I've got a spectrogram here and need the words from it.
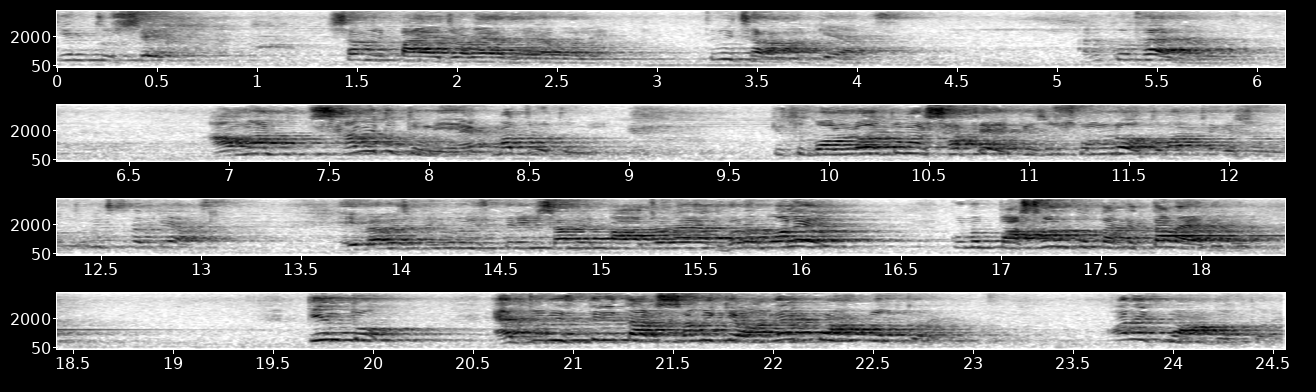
কিন্তু সে স্বামীর পায়ে জড়াইয়া ধরা বলে, তুমি ছাড়া আমার কে আছে? আমি কোথায় যাব? আমার স্বামী তো তুমি, একমাত্র তুমি। কিছু বলল তোমার সাথে, কিছু শুনলো তোমার থেকে শুনলো, তুমি ছাড়া কে আছে? এইভাবে যদি কোনো স্ত্রীর স্বামীর পা জড়াইয়া ধরে বলে, কোনো পাশান তো তাকে তাড়ায় দেবে। কিন্তু একজন স্ত্রী তার স্বামীকে অনেক মহাব্বত করে, অনেক মহাব্বত করে।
